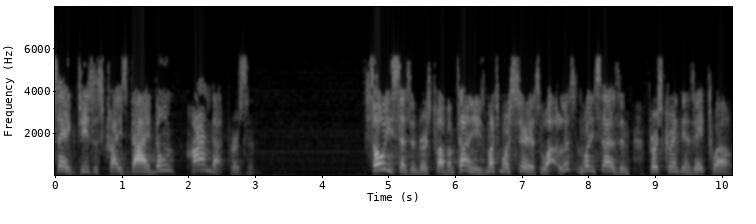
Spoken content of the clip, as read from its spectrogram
sake Jesus Christ died, don't harm that person. So he says in verse 12. I'm telling you, he's much more serious. What, listen what he says in 1 Corinthians 8:12.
